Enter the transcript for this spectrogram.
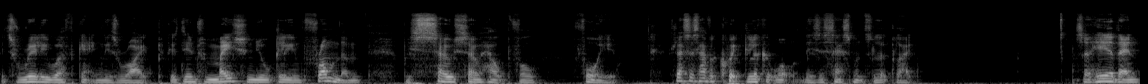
It's really worth getting these right because the information you'll glean from them will be so, so helpful for you. So let's just have a quick look at what these assessments look like. So here then,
